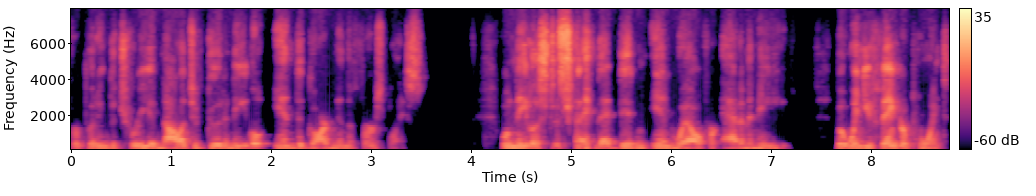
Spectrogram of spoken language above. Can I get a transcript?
for putting the tree of knowledge of good and evil in the garden in the first place. Well, needless to say, that didn't end well for Adam and Eve. But when you finger point,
